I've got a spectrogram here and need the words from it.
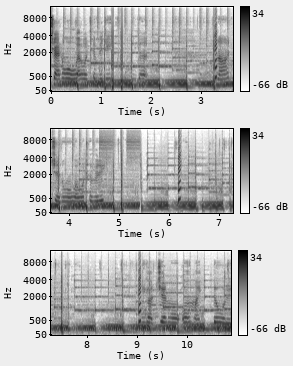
General relativity? Not general relativity. General all my ability.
